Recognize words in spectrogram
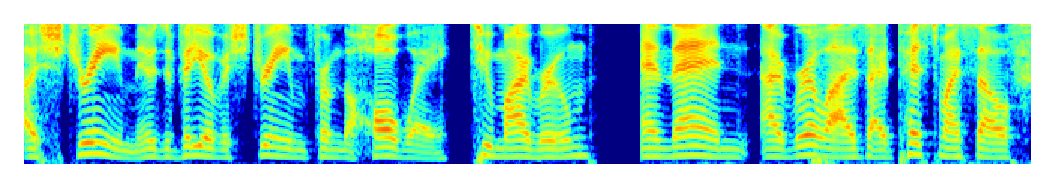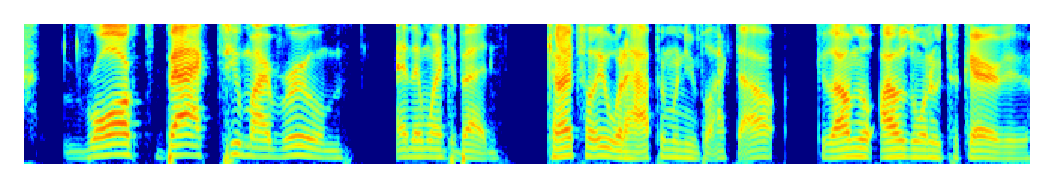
a stream. It was a video of a stream from the hallway to my room. And then I realized I'd pissed myself, walked back to my room, and then went to bed. Can I tell you what happened when you blacked out? Because I'm the, I was the one who took care of you.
